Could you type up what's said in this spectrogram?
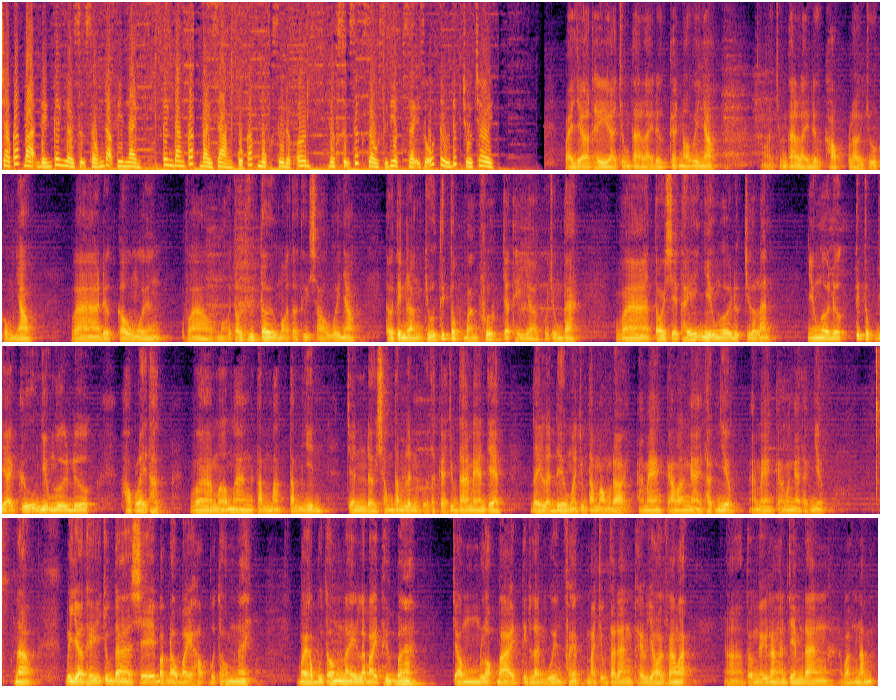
Chào các bạn đến kênh Lời Sự Sống Đạo Tin Lành, kênh đăng các bài giảng của các mục sư được ơn, được sự sức giàu sứ điệp dạy dỗ từ Đức Chúa Trời. Và giờ thì à, chúng ta lại được kết nối với nhau. À, chúng ta lại được học lời Chúa cùng nhau và được cầu nguyện vào mỗi tối thứ tư, mỗi tối thứ sáu với nhau. Tôi tin rằng Chúa tiếp tục ban phước cho thị giờ của chúng ta. Và tôi sẽ thấy nhiều người được chữa lành, nhiều người được tiếp tục giải cứu, nhiều người được học lễ thật và mở mang tầm mắt, tầm nhìn trên đời sống tâm linh của tất cả chúng ta. Amen anh chị em. Đây là điều mà chúng ta mong đợi. Amen. Cảm ơn Ngài thật nhiều. Amen. Cảm ơn Ngài thật nhiều. Nào, bây giờ thì chúng ta sẽ bắt đầu bài học buổi tối hôm nay. Bài học buổi tối hôm nay là bài thứ ba trong loạt bài tin lành quyền phép mà chúng ta đang theo dõi phải không ạ? À, tôi nghĩ rằng anh chị em đang vẫn nắm.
